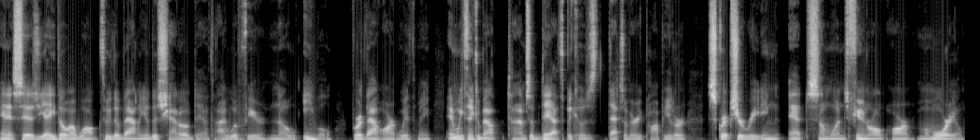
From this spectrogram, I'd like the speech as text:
And it says, Yea, though I walk through the valley of the shadow of death, I will fear no evil, for thou art with me. And we think about times of death because that's a very popular scripture reading at someone's funeral or memorial.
